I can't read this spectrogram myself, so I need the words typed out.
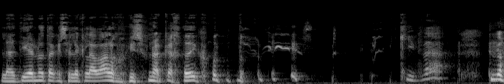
la tía nota que se le clava algo y es una caja de condones. quizá. No,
